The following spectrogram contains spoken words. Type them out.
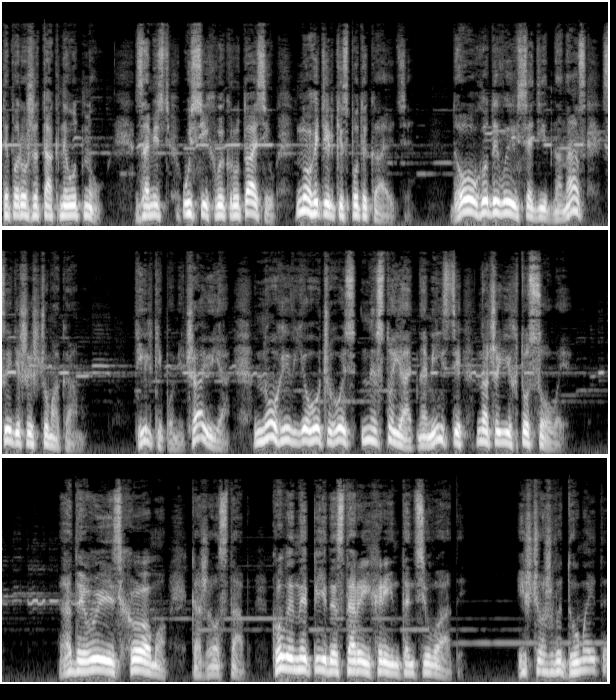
Тепер уже так не утну. Замість усіх викрутасів ноги тільки спотикаються. Довго дивився дід на нас, сидячи з чумаками. Тільки помічаю я, ноги в його чогось не стоять на місці, наче їх хто соває. А дивись, Хомо, каже Остап, коли не піде старий хрін танцювати. І що ж ви думаєте?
